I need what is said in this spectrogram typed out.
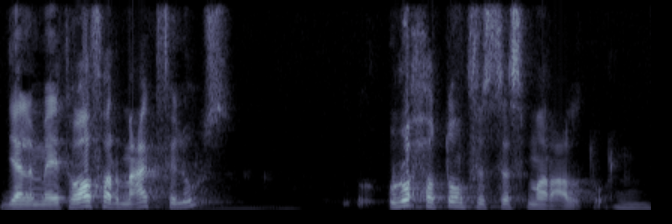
يعني لما يتوافر معاك فلوس روح حطهم في استثمار على طول. مم.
